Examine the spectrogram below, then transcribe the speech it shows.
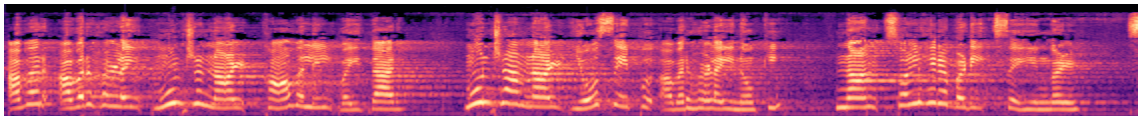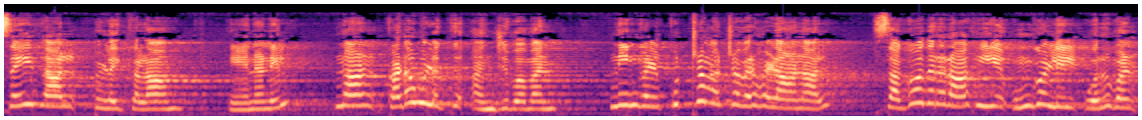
அவர் அவர்களை மூன்று நாள் காவலில் வைத்தார். மூன்றாம் நாள் யோசேப்பு அவர்களை நோக்கி நான் சொல்கிறபடி செய்யுங்கள். செய்தால் பிழைக்கலாம். ஏனெனில் நான் கடவுளுக்கு அஞ்சுபவன். நீங்கள் குற்றமற்றவர்களானால் சகோதரராகிய உங்களில் ஒருவன்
